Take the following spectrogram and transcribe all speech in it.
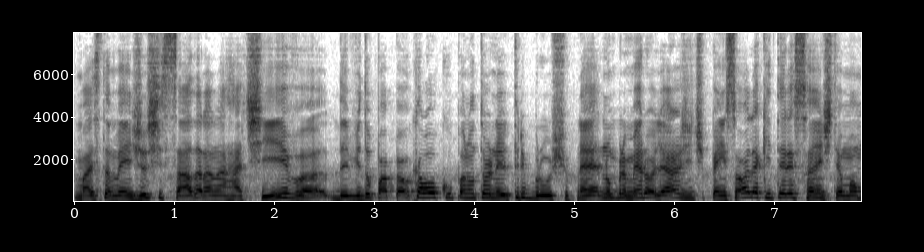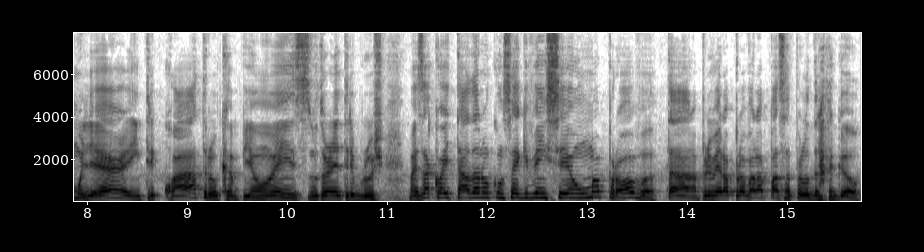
mas também injustiçada na narrativa devido ao papel que ela ocupa no torneio tribruxo, né? No primeiro olhar a gente pensa, olha que interessante, tem uma mulher entre quatro campeões no torneio tribruxo, mas a coitada não consegue vencer uma prova. Tá, na primeira prova ela passa pelo dragão,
